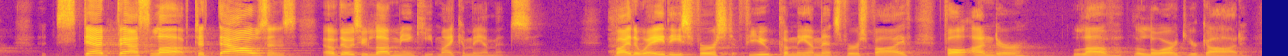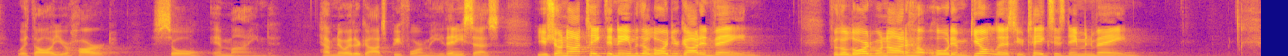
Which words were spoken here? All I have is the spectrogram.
steadfast love to thousands of those who love me and keep my commandments. By the way, these first few commandments, verse 5, fall under love the Lord your God with all your heart, soul, and mind. Have no other gods before me. Then he says, You shall not take the name of the Lord your God in vain, for the Lord will not hold him guiltless who takes his name in vain.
